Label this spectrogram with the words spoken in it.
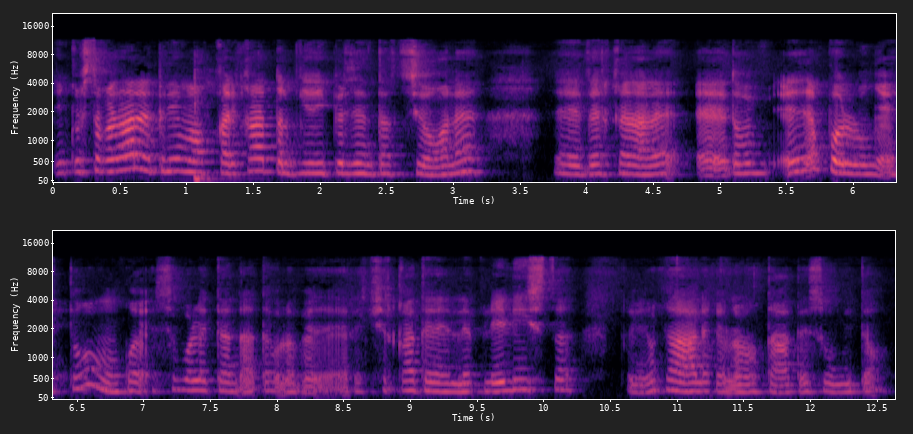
in questo canale il primo ho caricato il video di presentazione, eh, del canale eh, dove è un po' lunghetto. Comunque se volete andatevelo a vedere. Cercate nelle playlist del mio canale che lo notate subito.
